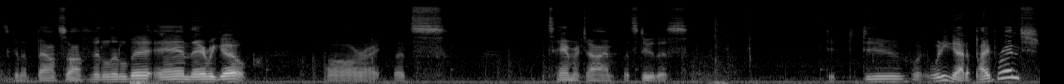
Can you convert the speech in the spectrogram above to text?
It's going to bounce off of it a little bit. And there we go. Alright, let's... It's hammer time. Let's do this. Do, do, do. What, what do you got? A pipe wrench?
